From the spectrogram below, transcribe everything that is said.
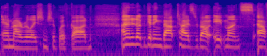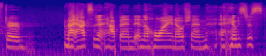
and my relationship with God. I ended up getting baptized about eight months after my accident happened in the Hawaiian Ocean, and it was just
